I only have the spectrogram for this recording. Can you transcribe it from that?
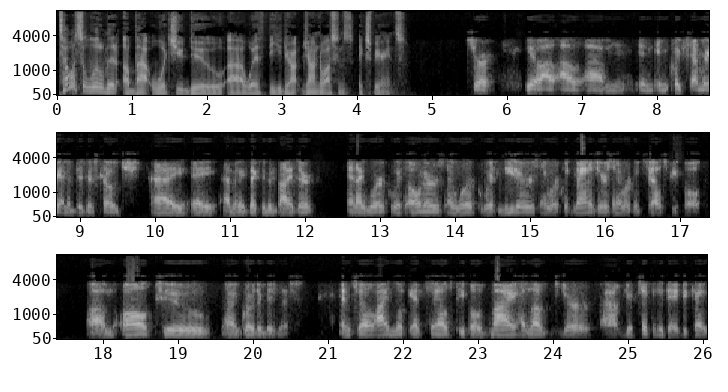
tell us a little bit about what you do uh, with the Jon Dwoskin's experience. Sure. You know, I'll, I'll um, in, in quick summary, I'm a business coach. I, a, I'm an executive advisor, and I work with owners, I work with leaders, I work with managers, and I work with salespeople, um, all to uh, grow their business. And so I look at salespeople. My, I love your uh, your tip of the day because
